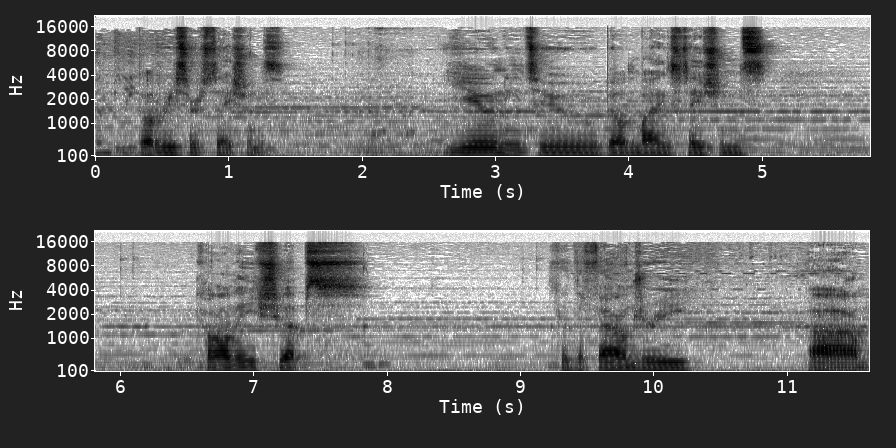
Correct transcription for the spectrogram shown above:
complete. Build research stations. You need to build mining stations. Colony ships for the foundry. Um,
